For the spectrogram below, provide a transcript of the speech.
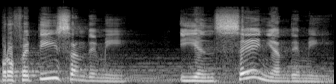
profetizan de mí y enseñan de mí.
